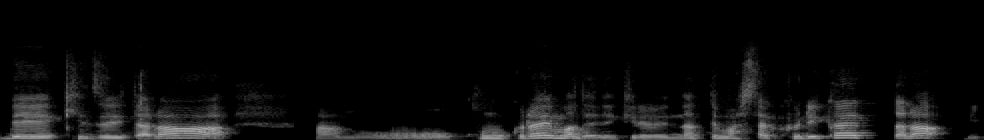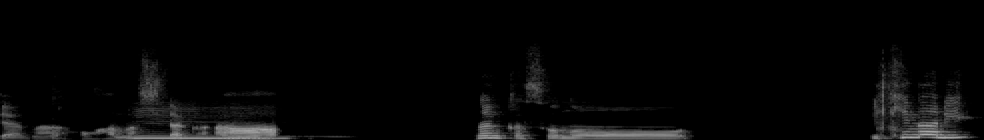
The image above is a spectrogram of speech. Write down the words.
で気づいたらあのこのくらいまでできるようになってました。振り返ったらみたいなお話だから、うん、なんかそのいきなり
